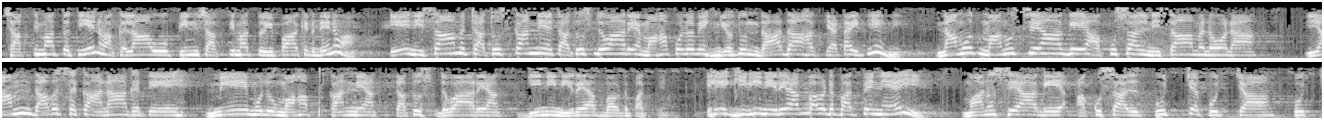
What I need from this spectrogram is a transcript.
ශක්තිමත්ව තියෙනවා. කලා වූ පින් ශක්තිමත්ව විපාකෙට දෙනවා. ඒ නිසාම චතුස්කන්‍ය චතුස්ද්වාරය මහ පොළොවෙන් යොදුන් 10000ක් යටයි තියෙන්නේ. නමුත් මිනිස්යාගේ අකුසල් නිසාම නෝනා යම් දවසක අනාගතේ මේ මුළු මහ කන්‍යයක් චතුස් ద్వාරයක් ගිනි නිරයක් බවට පත් වෙනවා. ඒ ගිනි නිරයක් බවට පත් වෙන්නේ ඇයි? මිනිස්යාගේ අකුසල් පුච්ච පුච්චා පුච්ච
